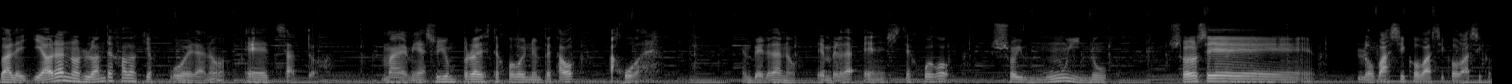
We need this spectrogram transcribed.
Vale, y ahora nos lo han dejado aquí afuera, ¿no? Exacto. Madre mía, soy un pro de este juego y no he empezado a jugar. En verdad no. En verdad, en este juego soy muy noob. Solo sé lo básico, básico, básico.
